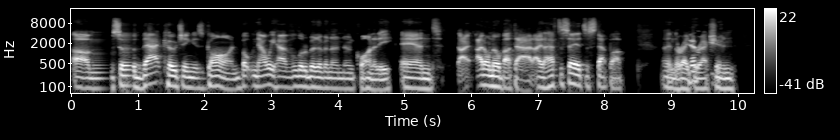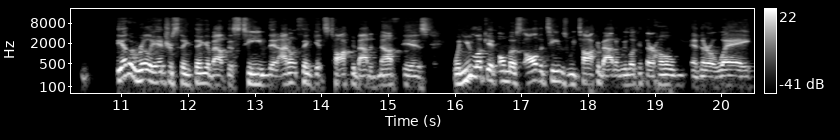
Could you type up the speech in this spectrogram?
um, so that coaching is gone, but now we have a little bit of an unknown quantity. And I, I don't know about that. I have to say it's a step up in the right yep. direction. The other really interesting thing about this team that I don't think gets talked about enough is when you look at almost all the teams we talk about and we look at their home and their away,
